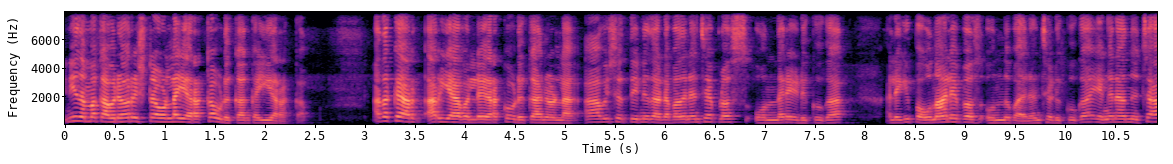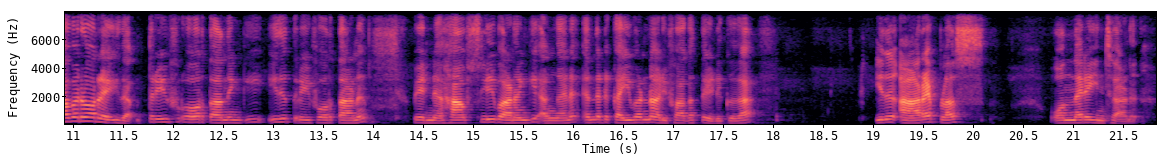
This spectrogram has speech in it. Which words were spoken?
ഇനി നമുക്ക് അവരവരുടെ ഇഷ്ടമുള്ള ഇറക്കം എടുക്കാം കൈ ഇറക്കം. അതൊക്കെ അറി- അറിയാമല്ലോ ഇറക്കം എടുക്കാനുള്ള. ആവശ്യത്തിന് തട പതിനഞ്ച് പ്ലസ് ഒന്നര എടുക്കുക അല്ലെങ്കിൽ പതിനാല് പ്ലസ് ഒന്ന് പതിനഞ്ച് എടുക്കുക എങ്ങനെയാണെന്ന് വെച്ചാൽ അവരോരെ ഇത്. ത്രീ ഫോർത്ത് ആണെങ്കിൽ ഇത് ത്രീ ഫോർത്ത് ആണ്. പിന്നെ ഹാഫ് സ്ലീവ് ആണെങ്കിൽ അങ്ങനെ എന്നിട്ട് കൈവണ്ണ അടിഭാഗത്ത് എടുക്കുക. ഇത് ആറ് പ്ലസ് ഒന്നര ഇഞ്ചാണ്.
